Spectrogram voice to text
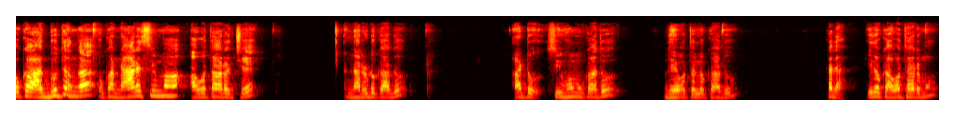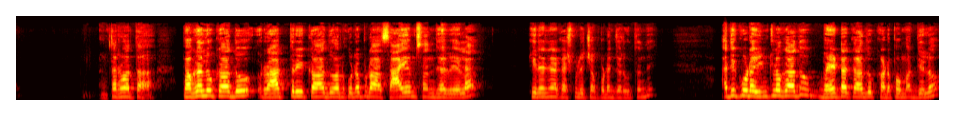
ఒక అద్భుతంగా ఒక నారసింహ అవతారచ్చే నరుడు కాదు అటు సింహము కాదు దేవతలు కాదు కదా. ఇది ఒక అవతారము. తర్వాత పగలు కాదు రాత్రి కాదు అనుకున్నప్పుడు ఆ సాయం సంధ్య వేళ హిరణ్య కశ్మీరి చెప్పడం జరుగుతుంది. అది కూడా ఇంట్లో కాదు బయట కాదు కడప మధ్యలో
